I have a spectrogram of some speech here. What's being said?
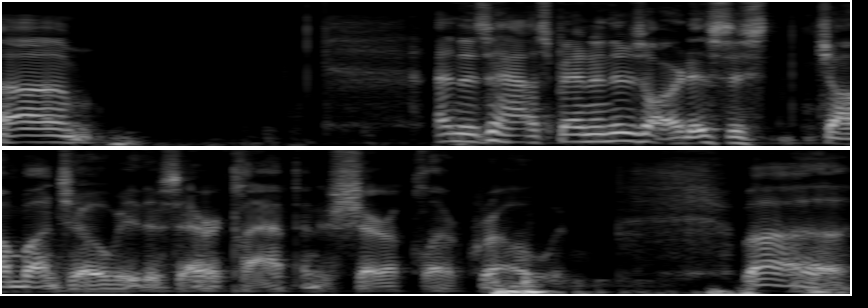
Um, and there's a house band and there's artists. There's Jon Bon Jovi. There's Eric Clapton. There's Sheryl Clark Crow. And uh,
